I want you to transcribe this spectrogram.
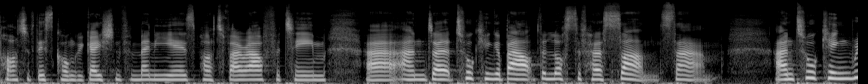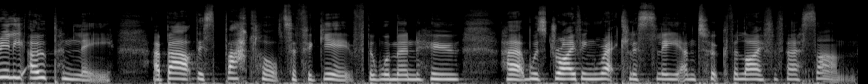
part of this congregation for many years, part of our Alpha team, uh, and uh, talking about the loss of her son, Sam, and talking really openly about this battle to forgive the woman who uh, was driving recklessly and took the life of their son.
